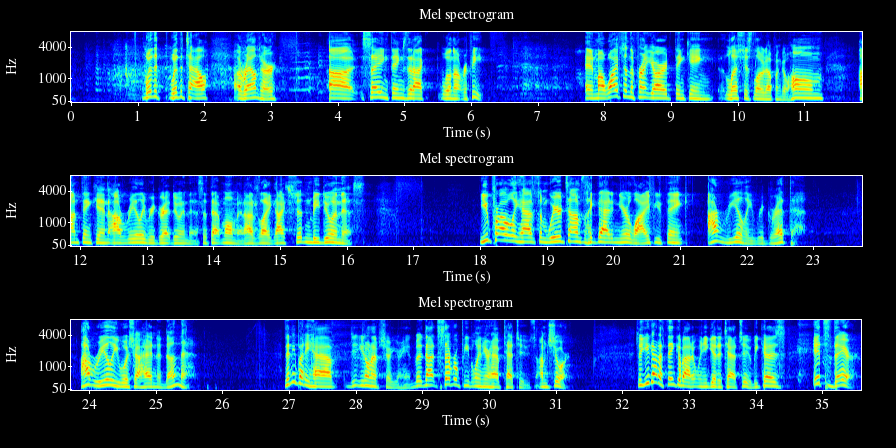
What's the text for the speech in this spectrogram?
with a, with a towel around her, uh, saying things that I will not repeat. And my wife's in the front yard thinking, let's just load up and go home. I'm thinking, I really regret doing this at that moment. I was like, I shouldn't be doing this. You probably have some weird times like that in your life. You think, I really regret that. I really wish I hadn't have done that. Does anybody have, you don't have to show your hand, but not, several people in here have tattoos, I'm sure. So you got to think about it when you get a tattoo because it's there.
